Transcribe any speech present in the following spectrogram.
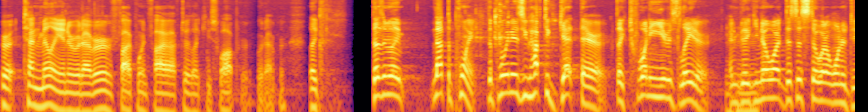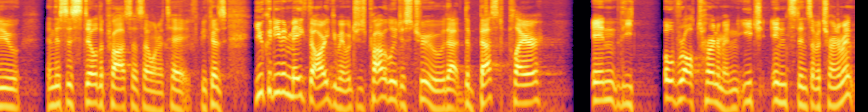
for 10 million or whatever, or 5.5 after like you swap or whatever. Like doesn't really. Not the point. The point is you have to get there like 20 years later and be like, you know what, this is still what I want to do, and this is still the process I want to take. Because you could even make the argument, which is probably just true, that the best player in the overall tournament, in each instance of a tournament,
